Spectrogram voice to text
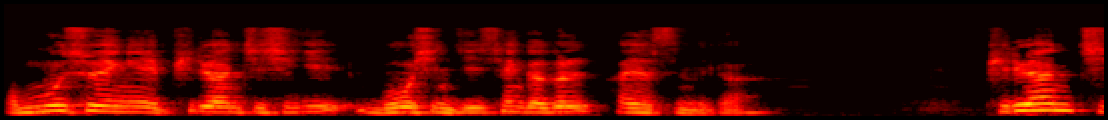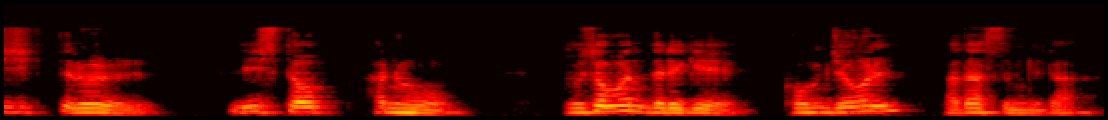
업무 수행에 필요한 지식이 무엇인지 생각을 하였습니다. 필요한 지식들을 리스트업 한 후 부서원들에게 검증을 받았습니다.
